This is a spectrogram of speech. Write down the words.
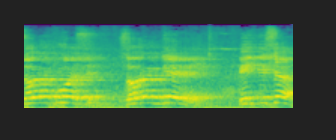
48, 49, 50.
